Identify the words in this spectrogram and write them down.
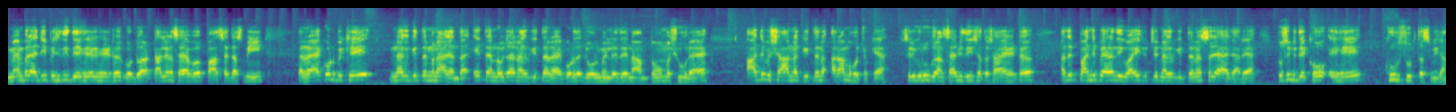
ਮੈਂਬਰ ਐਜੀਪੀਸੀ ਦੀ ਦੇਖਰੇਖ ਹੇਠ ਗੁਰਦੁਆਰਾ ਟਾਲੀਆਣਾ ਸਾਹਿਬ ਪਾਸੇ 10ਵੀਂ ਰੈਕੋਰਡ ਵਿਖੇ ਨਗਰ ਕੀਰਤਨ ਮਨਾਇਆ ਜਾਂਦਾ ਹੈ। ਇਹ ਤਿੰਨ ਰੋਜ਼ਾ ਨਗਰ ਕੀਰਤਨ ਰੈਕੋਰਡ ਦੇ ਜੋਲ ਮੇਲੇ ਦੇ ਨਾਮ ਤੋਂ ਮਸ਼ਹੂਰ ਹੈ। ਅੱਜ ਵਿਸ਼ਾਲ ਨਗਰ ਕੀਰਤਨ ਆਰੰਭ ਹੋ ਚੁੱਕਿਆ ਹੈ। ਸ੍ਰੀ ਗੁਰੂ ਗ੍ਰੰਥ ਸਾਹਿਬ ਜੀ ਦੀ ਛਤਰਛਾਇਆ ਹੇਠ ਅਤੇ ਪੰਜ ਪਿਆਰਿਆਂ ਦੀ ਅਗਵਾਈ ਵਿੱਚ ਨਗਰ ਕੀਰਤਨ ਸਜਾਇਆ ਜਾ ਰਿਹਾ ਹੈ। ਤੁਸੀਂ ਵੀ ਦੇਖੋ ਇਹ ਖੂਬਸੂਰਤ ਤਸਵੀਰਾਂ।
